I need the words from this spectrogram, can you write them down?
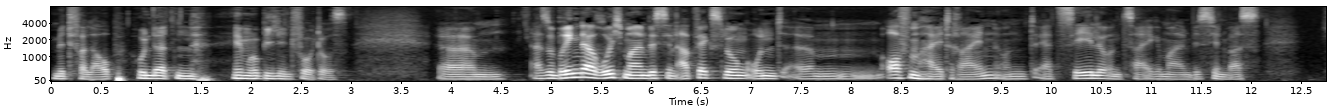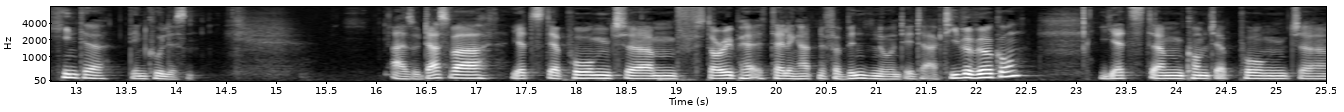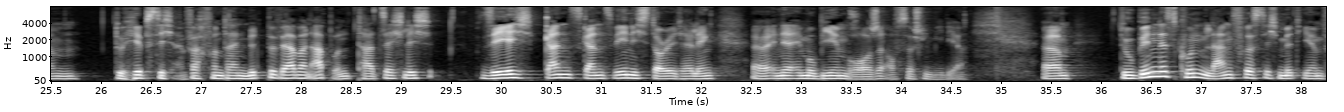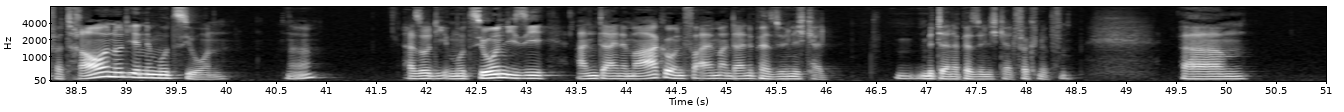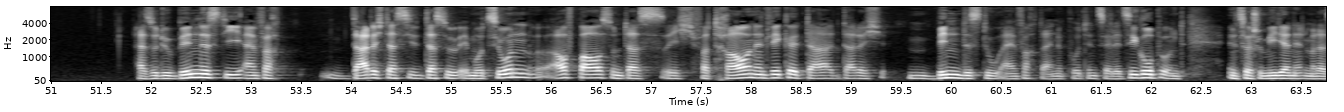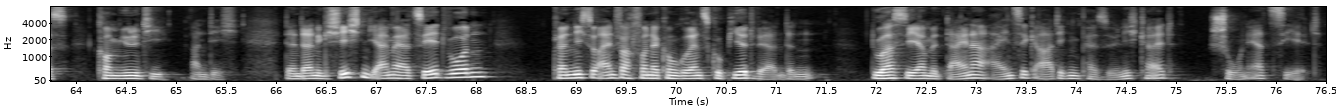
mit Verlaub, hunderten Immobilienfotos. Ähm, also bring da ruhig mal ein bisschen Abwechslung und ähm, Offenheit rein und erzähle und zeige mal ein bisschen was hinter den Kulissen. Also das war jetzt der Punkt, ähm, Storytelling hat eine verbindende und interaktive Wirkung. Jetzt ähm, kommt der Punkt, ähm, du hebst dich einfach von deinen Mitbewerbern ab und tatsächlich sehe ich ganz, ganz wenig Storytelling äh, in der Immobilienbranche auf Social Media. Ähm, du bindest Kunden langfristig mit ihrem Vertrauen und ihren Emotionen. Ne? Also die Emotionen, die sie an deine Marke und vor allem an deine Persönlichkeit, mit deiner Persönlichkeit verknüpfen. Ähm, also du bindest die einfach dadurch, dass, sie, dass du Emotionen aufbaust und dass sich Vertrauen entwickelt, da, dadurch bindest du einfach deine potenzielle Zielgruppe und in Social Media nennt man das Community an dich. Denn deine Geschichten, die einmal erzählt wurden, können nicht so einfach von der Konkurrenz kopiert werden, denn du hast sie ja mit deiner einzigartigen Persönlichkeit schon erzählt.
